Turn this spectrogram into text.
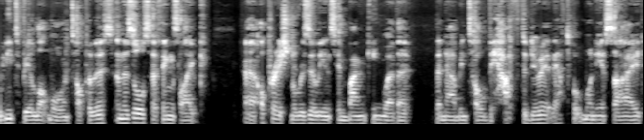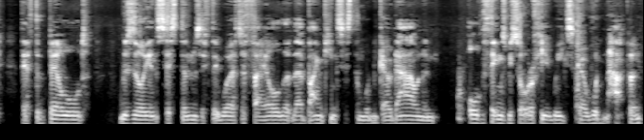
we need to be a lot more on top of this. And there's also things like uh, operational resilience in banking, where they're, they're now being told they have to do it, they have to put money aside, they have to build resilient systems if they were to fail, that their banking system wouldn't go down and all the things we saw a few weeks ago wouldn't happen.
